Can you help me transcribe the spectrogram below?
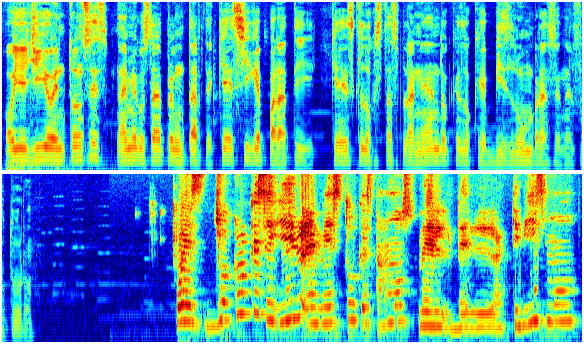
Oye Gio, entonces a mí me gustaría preguntarte, ¿qué sigue para ti? ¿Qué es lo que estás planeando? ¿Qué es lo que vislumbras en el futuro? Pues yo creo que seguir en esto que estamos del, del activismo,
